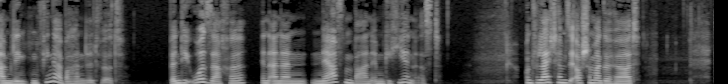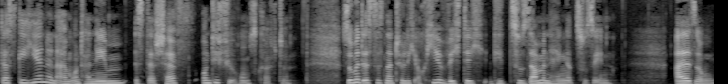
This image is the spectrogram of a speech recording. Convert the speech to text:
am linken Finger behandelt wird, wenn die Ursache in einer Nervenbahn im Gehirn ist. Und vielleicht haben Sie auch schon mal gehört, das Gehirn in einem Unternehmen ist der Chef und die Führungskräfte. Somit ist es natürlich auch hier wichtig, die Zusammenhänge zu sehen. Also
